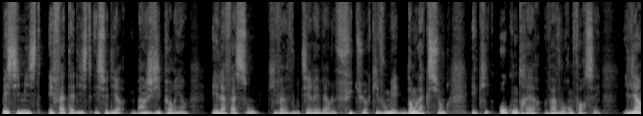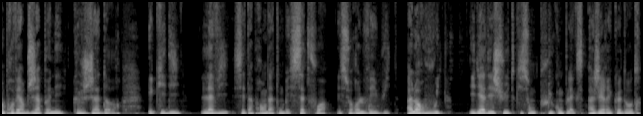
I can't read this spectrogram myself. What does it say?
pessimiste et fataliste et se dire ben j'y peux rien et la façon qui va vous tirer vers le futur, qui vous met dans l'action et qui au contraire va vous renforcer. Il y a un proverbe japonais que j'adore et qui dit la vie, c'est apprendre à tomber sept fois et se relever huit. Alors oui, il y a des chutes qui sont plus complexes à gérer que d'autres,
